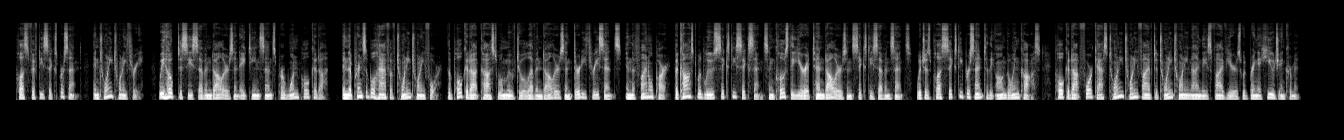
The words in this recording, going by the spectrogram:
plus 56%. In 2023, we hope to see $7.18 per one Polkadot. In the principal half of 2024, the Polkadot cost will move to $11.33 in the final part. The cost would lose 66 cents and close the year at $10.67, which is plus 60% to the ongoing cost. Polkadot forecast 2025 to 2029 these 5 years would bring a huge increment.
